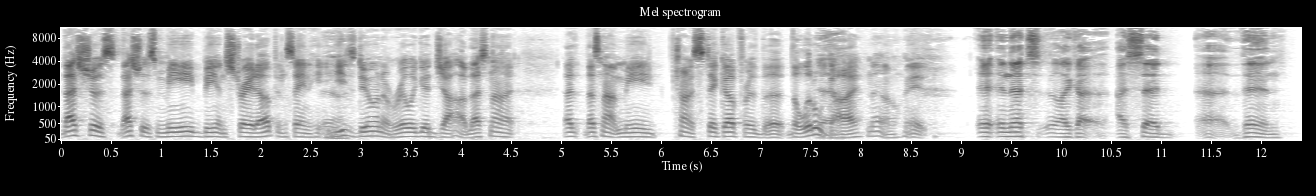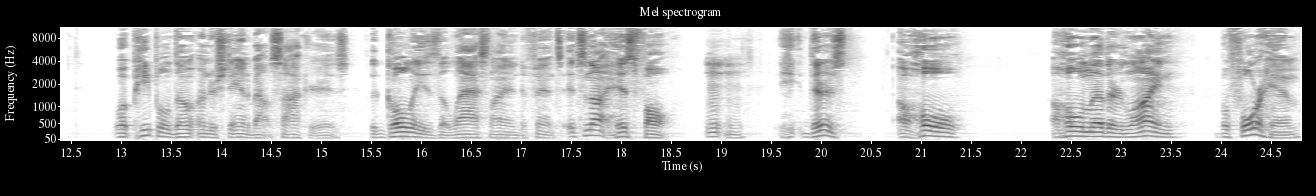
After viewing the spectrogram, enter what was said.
that's just that's just me being straight up and saying he, he's doing a really good job. That's not that, that's not me trying to stick up for the the little Yeah. guy. No, it, and, and that's like I, I said uh, then. What people don't understand about soccer is the goalie is the last line of defense. It's not his fault. He, there's a whole a whole nother line before him.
